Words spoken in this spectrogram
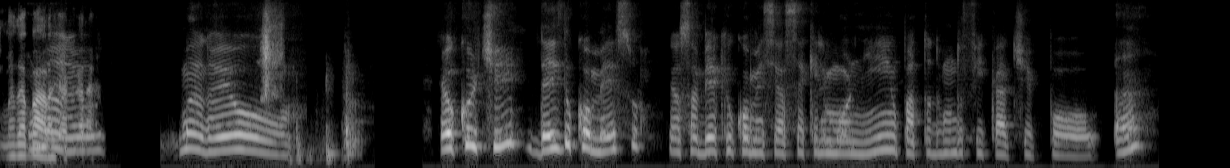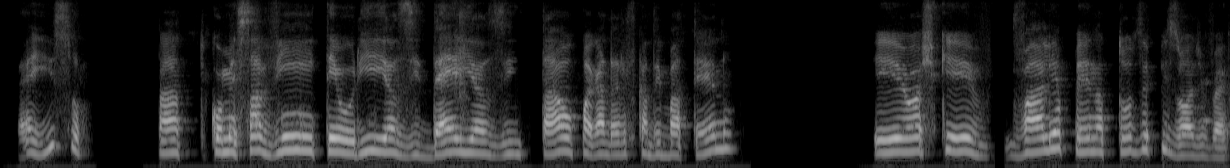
Manda bala, cara. Mano, eu. Eu curti desde o começo. Eu sabia que o começo ia ser aquele morninho pra todo mundo ficar tipo. hã? É isso? Pra começar a vir teorias, ideias e tal, pra galera ficar debatendo. E eu acho que vale a pena todos os episódios, velho.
